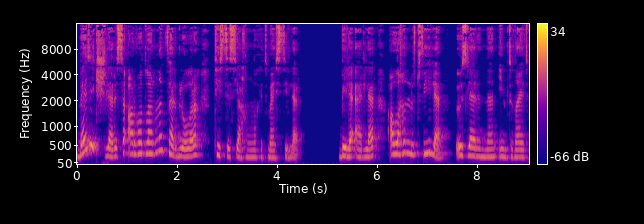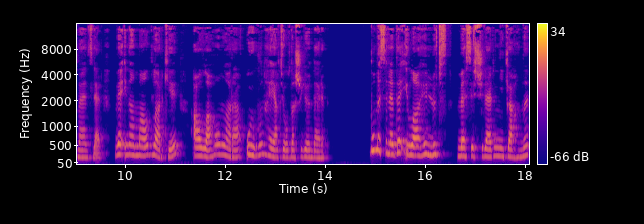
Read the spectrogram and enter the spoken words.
Bəzi kişilər isə arvadlarından fərqli olaraq tez-tez yaxınlıq etmək istəyirlər. Belə ərlər Allahın lütfü ilə özlərindən imtina etməlidirlər və inanmalıdırlar ki, Allah onlara uyğun həyat yoldaşı göndərib. Bu məsələdə ilahi lütf məsihçilərin nikahını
